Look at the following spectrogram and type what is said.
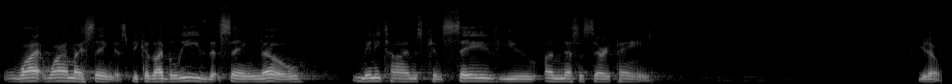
why, why am I saying this? Because I believe that saying no many times can save you unnecessary pain. You know,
